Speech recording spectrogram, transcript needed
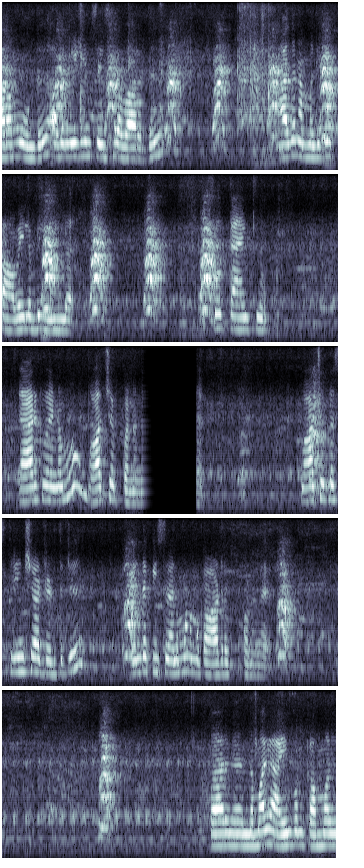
ஆரமும் உண்டு. அது மீடியம் சைஸில் வருது. அது நம்மக்கிட்ட இப்போ அவைலபிள் இல்லை. ஸோ தேங்க்யூ யாருக்கு வேணுமோ வாட்ஸ்அப் பண்ணுங்கள் வாட்ஸ்அப்பில் ஸ்க்ரீன்ஷாட் எடுத்துகிட்டு எந்த பீஸ் வேணுமோ நமக்கு ஆர்டர் பண்ணுங்கள் பாருங்கள் இந்த மாதிரி ஐம்பொன் கம்மல்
